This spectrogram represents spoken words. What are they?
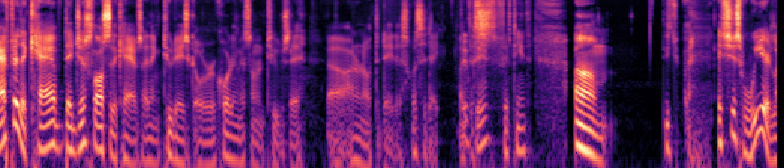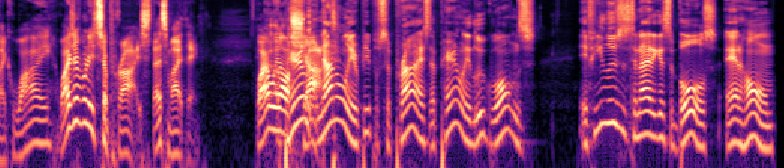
after the Cav, they just lost to the Cavs. I think two days ago. We're recording this on a Tuesday. Uh, I don't know what the date is. What's the date? Like the 15th. fifteenth. Um, it's, it's just weird. Like why? Why is everybody surprised? That's my thing. Why are we all Apparently- shocked? Not only are people surprised, apparently Luke Walton's, if he loses tonight against the Bulls at home,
